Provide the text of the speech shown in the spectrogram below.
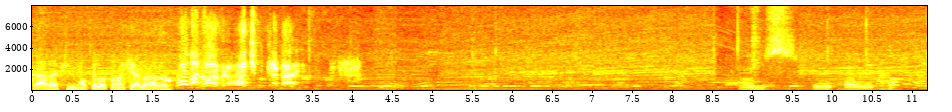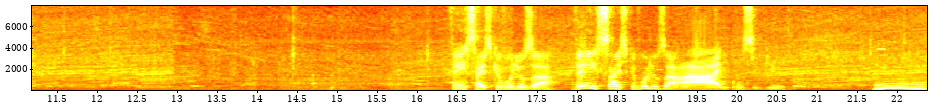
Cara, fiz um maior pelotão aqui agora, velho. Boa manobra, ótimo trabalho. Vamos. Opa, opa. Vem, Sainz, que eu vou lhe usar. Vem, Sainz, que eu vou lhe usar. Ah, ele conseguiu. Hum.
